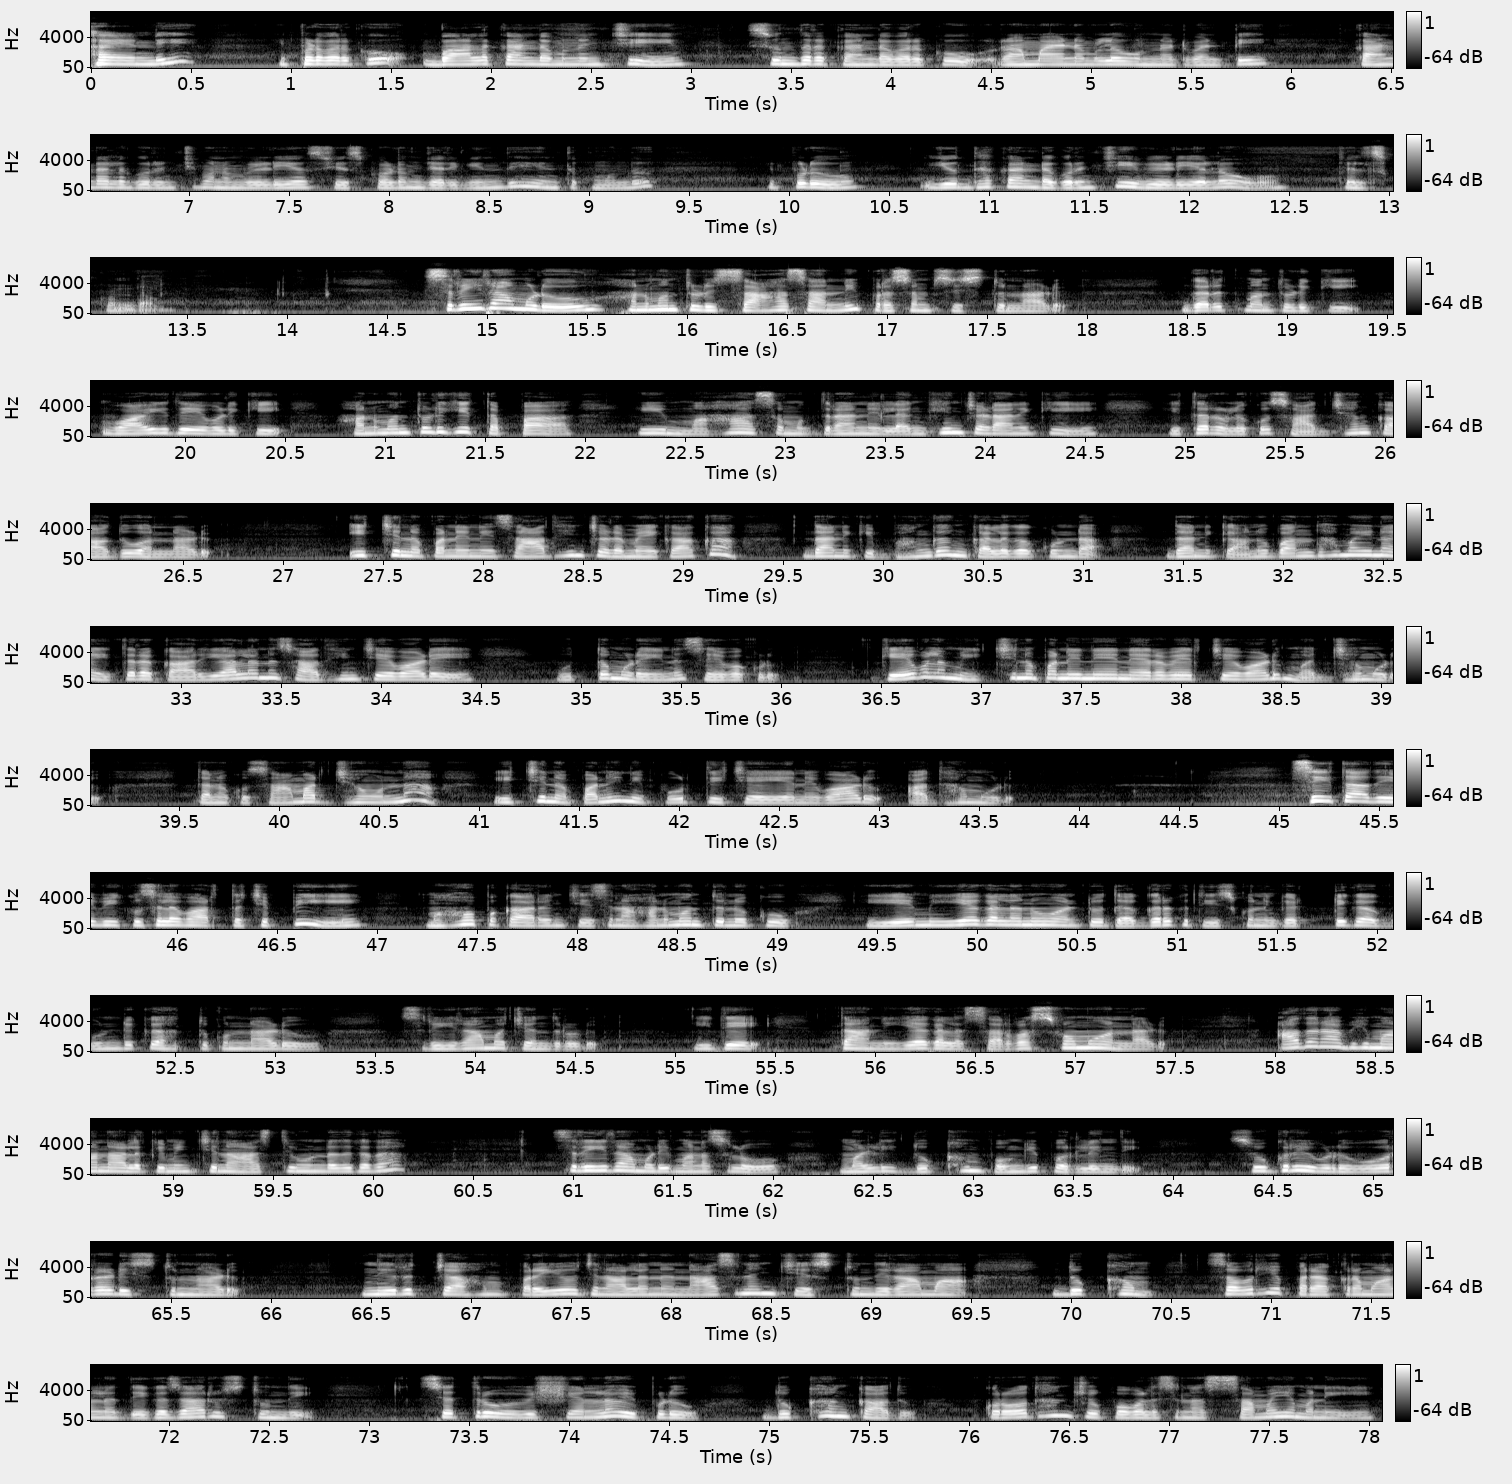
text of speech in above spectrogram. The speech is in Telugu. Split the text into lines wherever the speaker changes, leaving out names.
హాయ్ అండి. ఇప్పటివరకు బాలకాండం నుంచి సుందరకాండ వరకు రామాయణంలో ఉన్నటువంటి కాండాల గురించి మనం వీడియోస్ చేసుకోవడం జరిగింది ఇంతకుముందు. ఇప్పుడు యుద్ధకాండ గురించి ఈ వీడియోలో తెలుసుకుందాం. శ్రీరాముడు హనుమంతుడి సాహసాన్ని ప్రశంసిస్తున్నాడు. గరుత్మంతుడికి వాయుదేవుడికి హనుమంతుడికి తప్ప ఈ మహాసముద్రాన్ని లంఘించడానికి ఇతరులకు సాధ్యం కాదు అన్నాడు. ఇచ్చిన పనిని సాధించడమే కాక దానికి భంగం కలగకుండా దానికి అనుబంధమైన ఇతర కార్యాలను సాధించేవాడే ఉత్తముడైన సేవకుడు. కేవలం ఇచ్చిన పనినే నెరవేర్చేవాడు మధ్యముడు. తనకు సామర్థ్యం ఉన్నా ఇచ్చిన పనిని పూర్తి చేయనివాడు అధముడు. సీతాదేవి కుశలవార్త చెప్పి మహోపకారం చేసిన హనుమంతునకు ఏమి ఇయ్యగలను అంటూ దగ్గరకు తీసుకుని గట్టిగా గుండెకి హత్తుకున్నాడు శ్రీరామచంద్రుడు. ఇదే తానియ్యగల సర్వస్వము అన్నాడు. ఆదరాభిమానాలకి మించిన ఆస్తి ఉండదు కదా? శ్రీరాముడి మనసులో మళ్ళీ దుఃఖం పొంగి పొర్లింది. సుగ్రీవుడు ఊరడిస్తున్నాడు. నిరుత్సాహం ప్రయోజనాలను నాశనం చేస్తుంది రామా. దుఃఖం శౌర్య పరాక్రమాలను దిగజారుస్తుంది. శత్రువు విషయంలో ఇప్పుడు దుఃఖం కాదు క్రోధం చూపవలసిన సమయమని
